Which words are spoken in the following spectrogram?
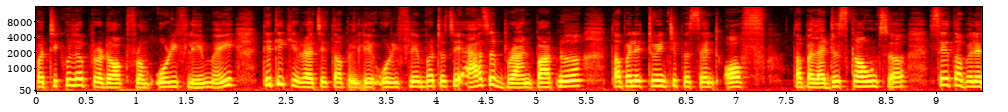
particular product from Oriflame है। त्यतिखेर चाहिँ तपाईँले ओरिफ्लेमबाट चाहिँ एज अ ब्रान्ड पार्टनर तपाईँले ट्वेन्टी पर्सेन्ट अफ तपाईँलाई डिस्काउन्ट छ। से तपाईँले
